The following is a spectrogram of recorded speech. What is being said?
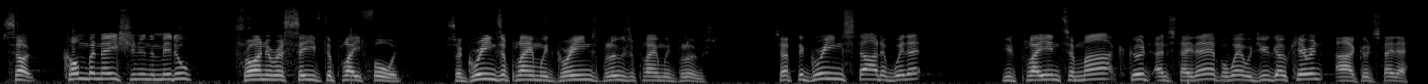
So combination in the middle, trying to receive to play forward. So greens are playing with greens, blues are playing with blues. So if the greens started with it, You'd play into Mark, good, and stay there. But where would you go, Kieran? Ah, good, stay there.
